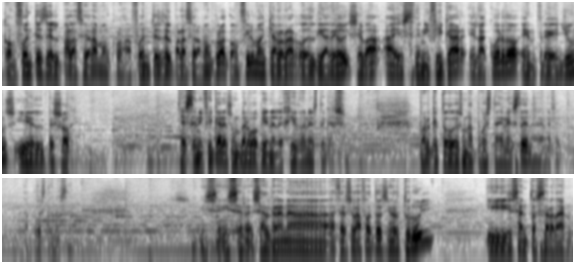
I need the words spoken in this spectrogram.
con fuentes del Palacio de la Moncloa. Fuentes del Palacio de la Moncloa confirman que a lo largo del día de hoy se va a escenificar el acuerdo entre Junts y el PSOE. Escenificar es un verbo bien elegido en este caso, porque todo es una puesta en escena, en efecto, en escena. Y se, saldrán a hacerse la foto el señor Turull y Santos Cerdán.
